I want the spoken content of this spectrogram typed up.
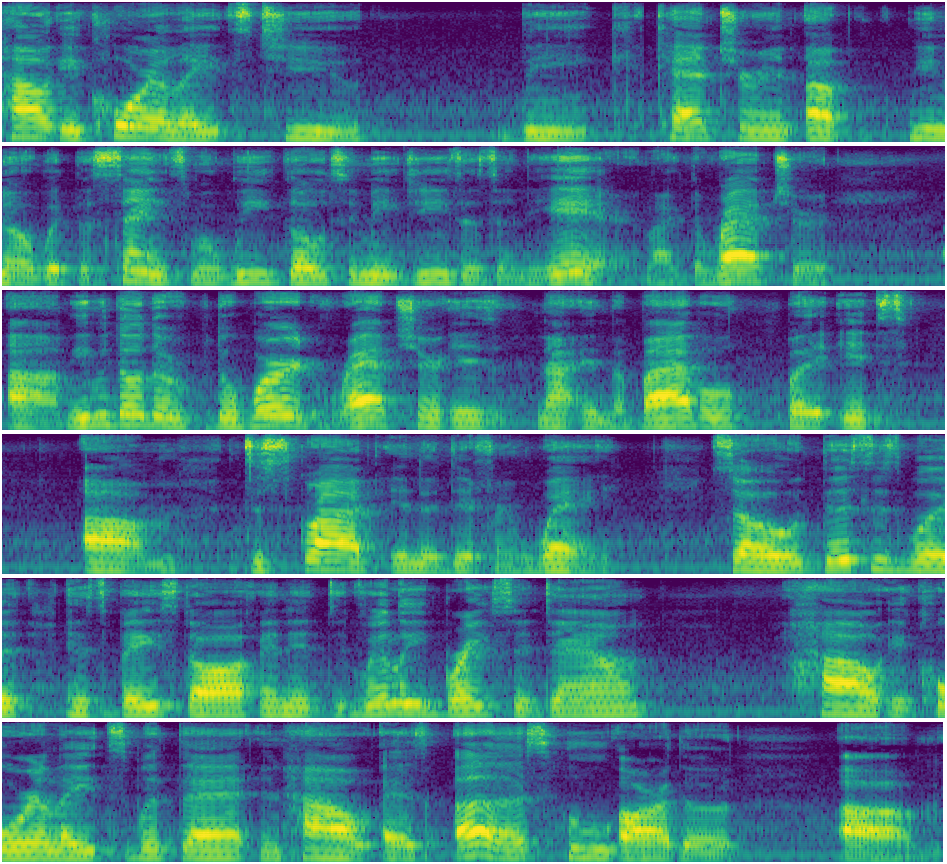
how it correlates to the capturing up you know, with the saints when we go to meet Jesus in the air, like the rapture. Um, even though the, the word rapture is not in the Bible, but it's um, described in a different way. So this is what it's based off, and it really breaks it down how it correlates with that, and how, as us who are the um,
